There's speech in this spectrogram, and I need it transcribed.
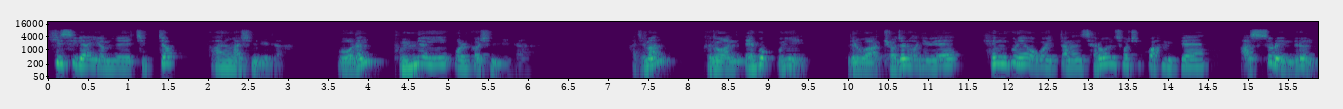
히스기야의 염려에 직접 반응하십니다. 구원은 분명히 올 것입니다. 하지만 그동안 애국군이 그들과 교전하기 위해 행군해 오고 있다는 새로운 소식과 함께 아수르인들은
